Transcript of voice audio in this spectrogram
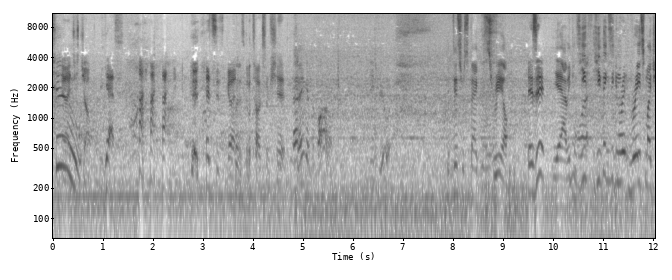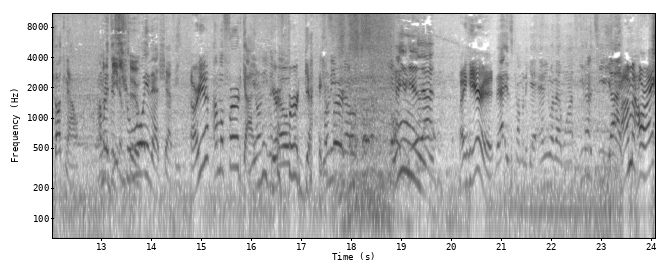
two. And I just jump. Yes. this is good. Let's go talk some shit. Bang at the bottom. You do it. The disrespect is real. Is it? Yeah, because he, he thinks he can ra- race my truck now. I'm, gonna gonna, beat him, too. destroy that Chevy. Are you? I'm a Ford guy. You don't even You're know. a bird guy. You don't even know. yeah, you hear that? I hear it. That is coming to get anyone that wants, even the TDI. I'm all right.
